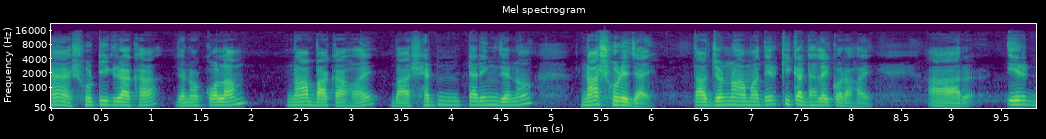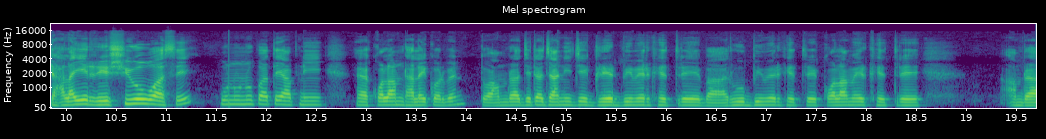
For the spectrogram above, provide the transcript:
হ্যাঁ সঠিক রাখা, যেন কলাম না বাঁকা হয় বা সেন্টারিং যেন না সরে যায়। তার জন্য আমাদের কিকার ঢালাই করা হয়। আর এর ঢালাইয়ের রেশিওও আছে, কোন অনুপাতে আপনি কলাম ঢালাই করবেন। তো আমরা যেটা জানি যে গ্রেড বিমের ক্ষেত্রে বা রুপ বিমের ক্ষেত্রে, কলামের ক্ষেত্রে আমরা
